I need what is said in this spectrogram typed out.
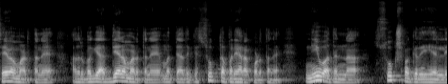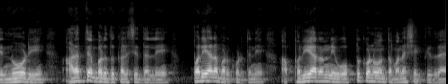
ಸೇವೆ ಮಾಡ್ತಾನೆ, ಅದ್ರ ಬಗ್ಗೆ ಅಧ್ಯಯನ ಮಾಡ್ತಾನೆ, ಮತ್ತು ಅದಕ್ಕೆ ಸೂಕ್ತ ಪರಿಹಾರ ಕೊಡ್ತಾನೆ. ನೀವು ಅದನ್ನು ಸೂಕ್ಷ್ಮಗಿರಿಯಲ್ಲಿ ನೋಡಿ, ಅಳತೆ ಬರೆದು ಕಳಿಸಿದ್ದಲ್ಲಿ ಪರಿಹಾರ ಬರ್ಕೊಡ್ತೀನಿ. ಆ ಪರಿಹಾರ ನೀವು ಒಪ್ಪಿಕೊಳ್ಳುವಂಥ ಮನಶಕ್ತಿ ಇದ್ದರೆ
